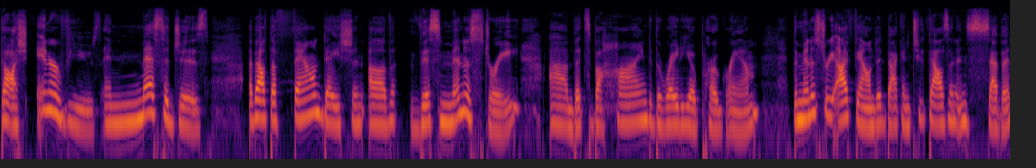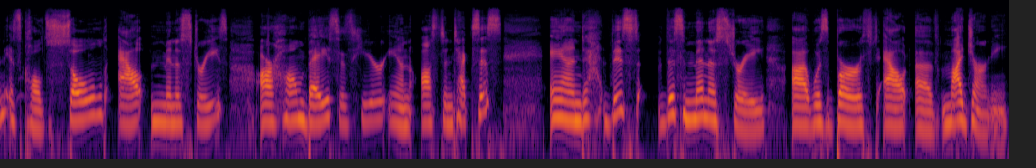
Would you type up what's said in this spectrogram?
gosh, interviews and messages about the foundation of this ministry um, that's behind the radio program. The ministry I founded back in 2007 is called Sold Out Ministries. Our home base is here in Austin, Texas. And this this ministry uh, was birthed out of my journey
